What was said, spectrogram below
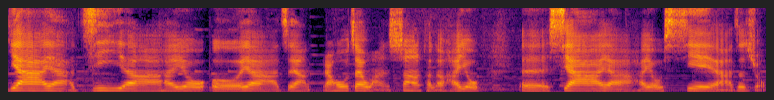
鸭呀、鸡呀，还有鹅呀，这样，然后在晚上可能还有，呃，虾呀，还有蟹呀这种。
